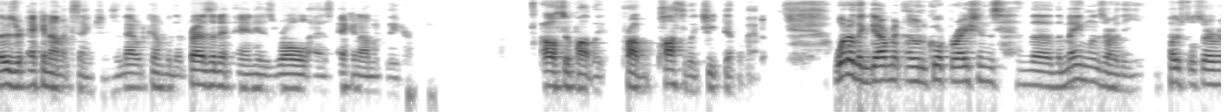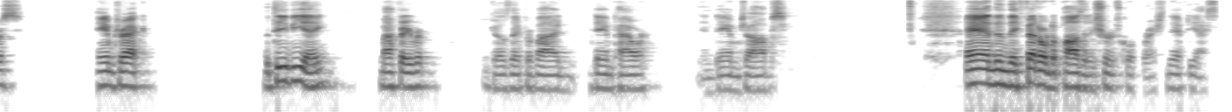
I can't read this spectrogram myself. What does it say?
Those are economic sanctions, and that would come from the president and his role as economic leader. Also, probably, probably possibly chief diplomat. What are the government-owned corporations? The the main ones are the Postal Service, Amtrak, the TVA, my favorite, because they provide dam power and dam jobs. And then the Federal Deposit Insurance Corporation, the FDIC.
